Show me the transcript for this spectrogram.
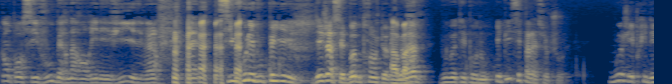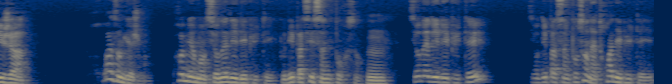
Qu'en pensez-vous, Bernard-Henri Lévy? Voilà. Si vous voulez vous payer déjà cette bonne tranche de ah bah. rigolade, vous votez pour nous. Et puis, c'est pas la seule chose. Moi, j'ai pris déjà trois engagements. Premièrement, si on a des députés, il faut dépasser 5%. Hmm. Si on a des députés, si on dépasse 5%, on a trois députés.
